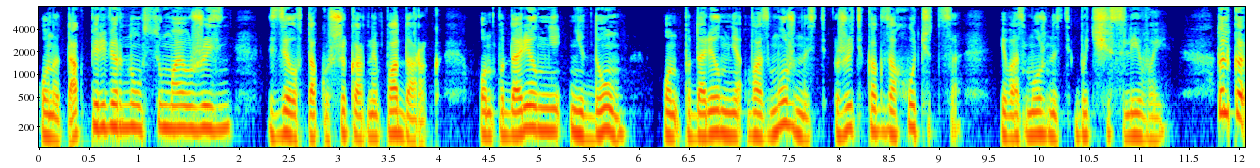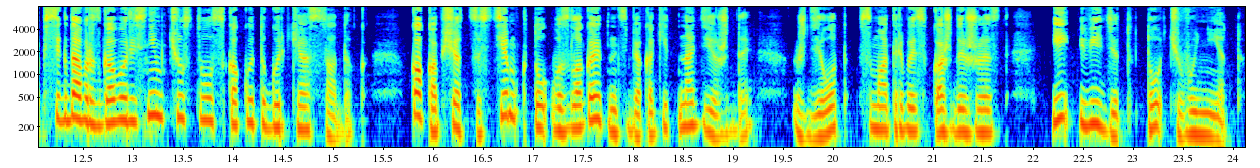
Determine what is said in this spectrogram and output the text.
Он и так перевернул всю мою жизнь, сделав такой шикарный подарок. Он подарил мне не дом, Он подарил мне возможность жить как захочется и возможность быть счастливой. Только всегда в разговоре с ним чувствовался какой-то горький осадок. Как общаться с тем, кто возлагает на тебя какие-то надежды, ждет, всматриваясь в каждый жест, и видит то, чего нет?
